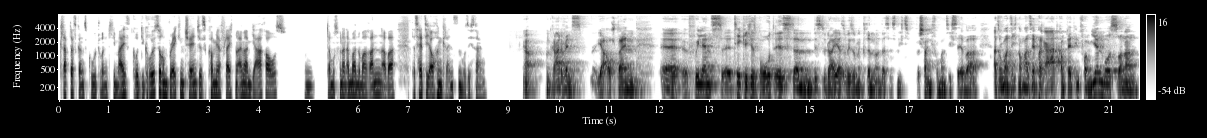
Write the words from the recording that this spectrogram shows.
klappt das ganz gut. Und die meist die größeren Breaking Changes kommen ja vielleicht nur einmal im Jahr raus. Und da muss man dann einmal nochmal ran, aber das hält sich auch in Grenzen, muss ich sagen. Ja, und gerade wenn es ja auch dein äh, Freelance äh, tägliches Brot ist, dann bist du da ja sowieso mit drin und das ist nichts wahrscheinlich, wo man sich selber, also wo man sich nochmal separat komplett informieren muss, sondern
